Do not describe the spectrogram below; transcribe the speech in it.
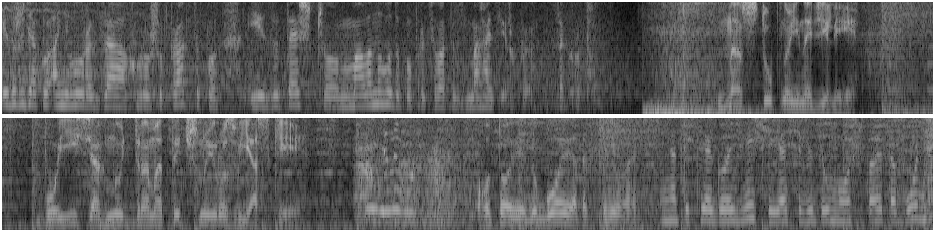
Я дуже дякую Ані Лорак за хорошу практику і за те, що мала нагоду попрацювати з мегазіркою. Це круто. Наступної неділі бої сягнуть драматичної розв'язки. Я не можу. Готові до бою, я так сподіваюся. У меня такие глазища, я себе думала, что это будет.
